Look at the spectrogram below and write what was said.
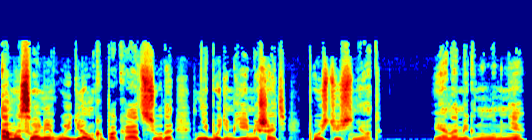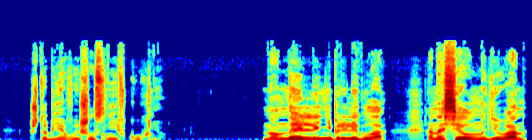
А мы с вами уйдем-ка пока отсюда, не будем ей мешать, пусть уснет». И она мигнула мне — чтобы я вышел с ней в кухню. Но Нелли не прилегла. Она села на диван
